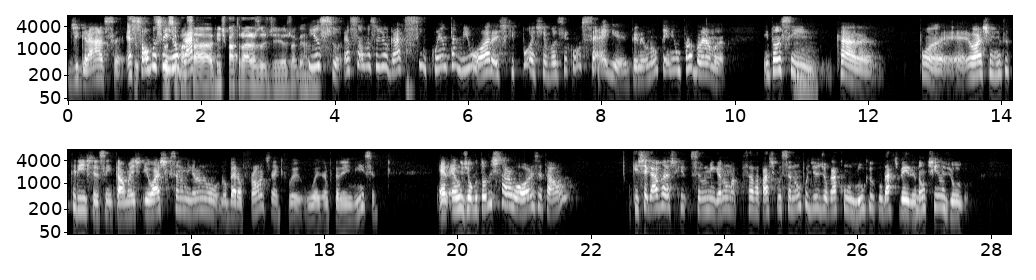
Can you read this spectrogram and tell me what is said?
De graça. É se, só você, se você jogar. passar 24 horas do dia jogando. Isso, é só você jogar 50 mil horas que, poxa, você consegue, entendeu? Não tem nenhum problema. Então, assim, uhum. cara, pô, é, eu acho muito triste, assim, tal, mas eu acho que, se eu não me engano, no, no Battlefront, né, que foi o exemplo que eu dei no início, é, é, um jogo todo Star Wars e tal, que chegava, acho que, se eu não me engano, uma certa parte que você não podia jogar com o Luke ou com o Darth Vader, não tinha o jogo.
